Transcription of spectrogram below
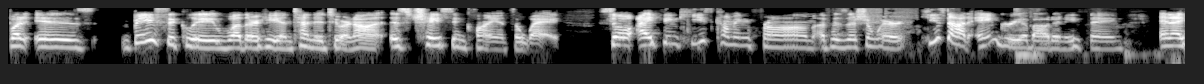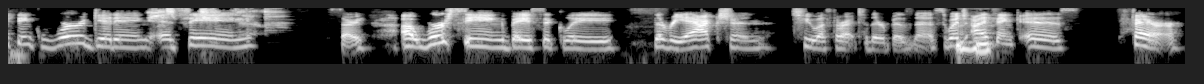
but is basically, whether he intended to or not, is chasing clients away. So I think he's coming from a position where he's not angry about anything. And I think we're getting and seeing, sorry, uh, we're seeing basically the reaction to a threat to their business, which mm-hmm. I think is fair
